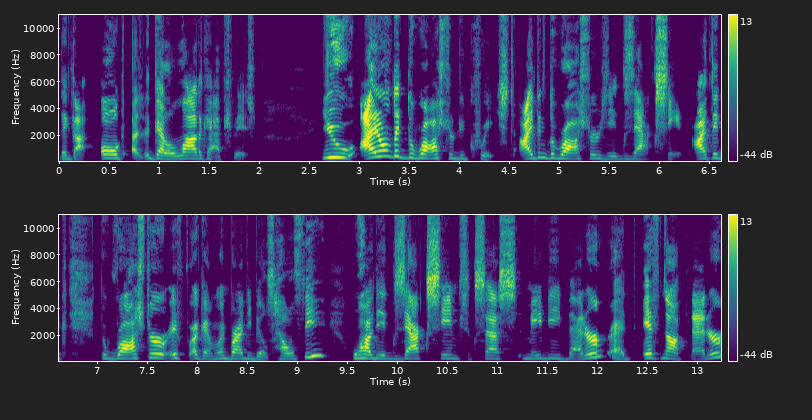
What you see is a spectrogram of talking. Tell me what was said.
They got all. Uh, they got a lot of cap space. You, I don't think the roster decreased. I think the roster is the exact same. I think the roster, if again when Bradley Beal's healthy, will have the exact same success, maybe better, if not better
